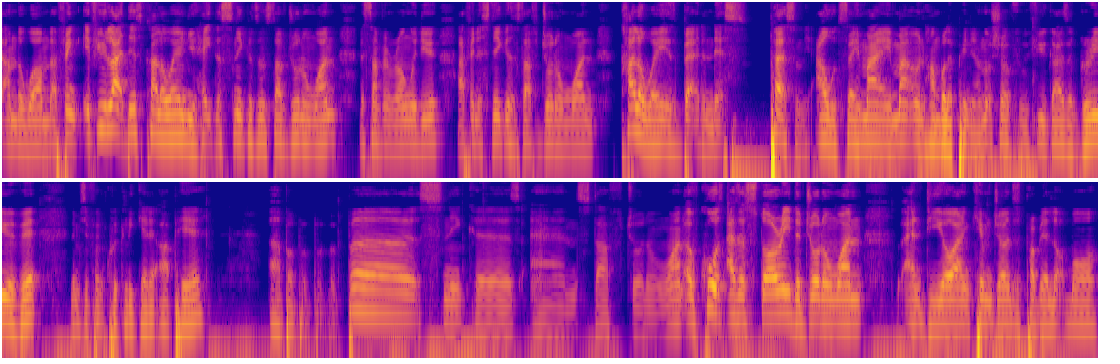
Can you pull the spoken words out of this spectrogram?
bit underwhelmed i think if you like this colorway and you hate the sneakers and stuff jordan 1 there's something wrong with you i think the sneakers and stuff jordan 1 colorway is better than this personally i would say my my own humble opinion i'm not sure if, if you guys agree with it let me see if i can quickly get it up here Uh, sneakers and stuff. Jordan One, of course, as a story, the Jordan One and Dior and Kim Jones is probably a lot more.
